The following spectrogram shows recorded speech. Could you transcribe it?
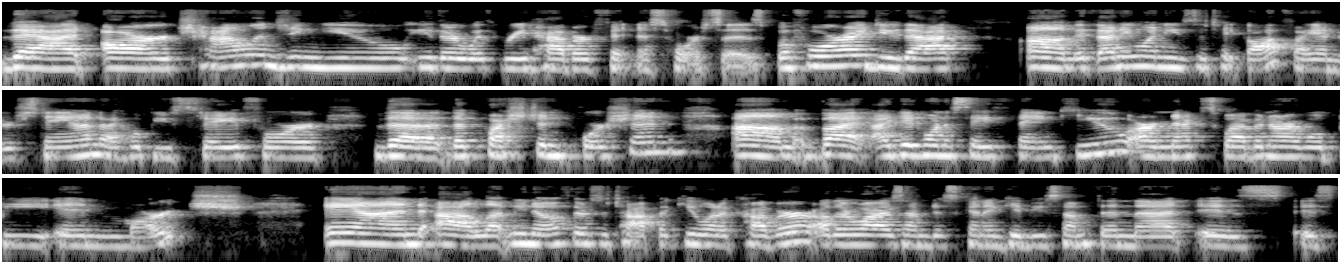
that are challenging you either with rehab or fitness horses. Before I do that, um, if anyone needs to take off, I understand. I hope you stay for the, the question portion. Um, but I did want to say thank you. Our next webinar will be in March and uh, let me know if there's a topic you want to cover. Otherwise, I'm just going to give you something that is is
